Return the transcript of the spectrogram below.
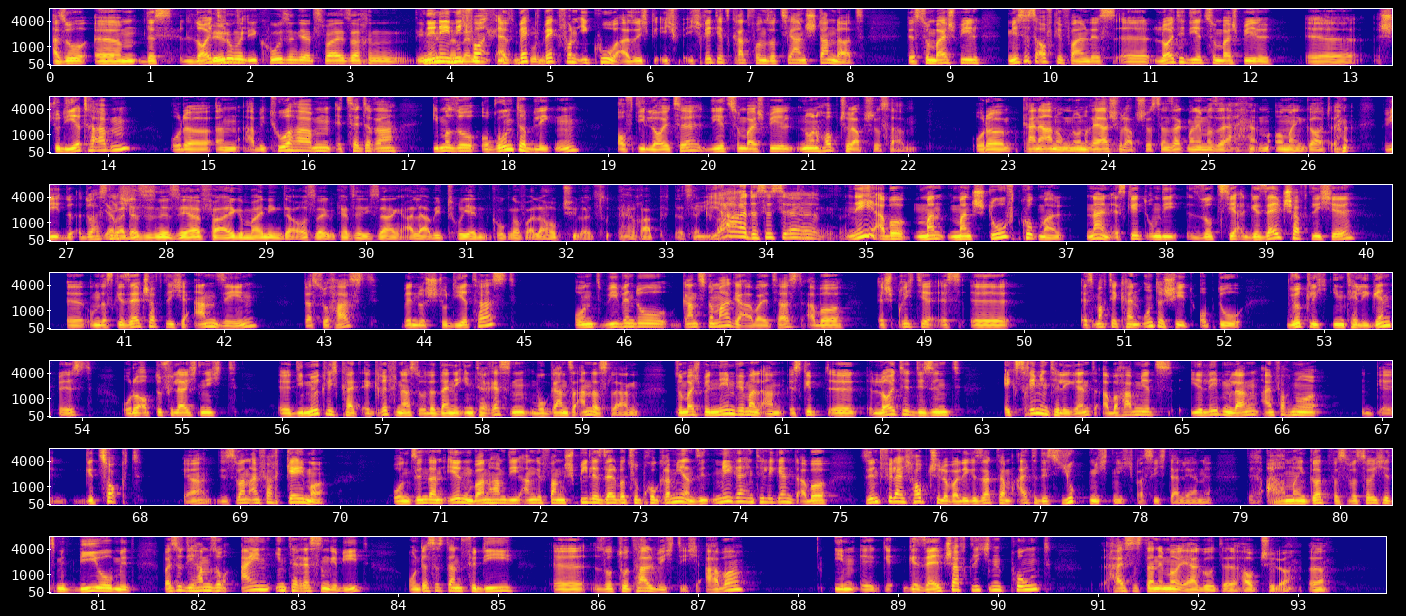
Also ähm, das Leute. Bildung und IQ sind ja zwei Sachen, die. Nee, nee, nicht von nicht äh, weg, weg von IQ. Also ich, ich, ich rede jetzt gerade von sozialen Standards. Das zum Beispiel, mir ist es aufgefallen, dass äh, Leute, die jetzt zum Beispiel äh, studiert haben oder ein Abitur haben, etc., immer so runterblicken auf die Leute, die jetzt zum Beispiel nur einen Hauptschulabschluss haben oder keine Ahnung, nur einen Realschulabschluss, dann sagt man immer so, oh mein Gott, wie du, du hast Ja, nicht aber das ist eine sehr verallgemeinigende Aussage. Du kannst ja nicht sagen, alle Abiturienten gucken auf alle Hauptschüler herab. Das ist ja, ja das ist ja, nee, aber man man stuft, guck mal, nein, es geht um die sozial gesellschaftliche äh, um das gesellschaftliche Ansehen, das du hast, wenn du studiert hast und wie wenn du ganz normal gearbeitet hast, aber es spricht ja es äh, es macht ja keinen Unterschied, ob du wirklich intelligent bist oder ob du vielleicht nicht äh, die Möglichkeit ergriffen hast oder deine Interessen wo ganz anders lagen. Zum Beispiel nehmen wir mal an, es gibt äh, Leute, die sind extrem intelligent, aber haben jetzt ihr Leben lang einfach nur äh, gezockt. Ja, das waren einfach Gamer und sind dann irgendwann haben die angefangen Spiele selber zu programmieren, sind mega intelligent, aber sind vielleicht Hauptschüler, weil die gesagt haben, Alter, das juckt mich nicht, was ich da lerne. Ah oh mein Gott, was, was soll ich jetzt mit Bio, mit, weißt du, die haben so ein Interessengebiet und das ist dann für die äh, so total wichtig. Aber im äh, gesellschaftlichen Punkt heißt es dann immer, ja gut, äh, Hauptschüler, äh,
